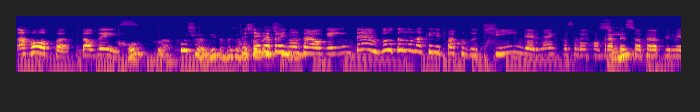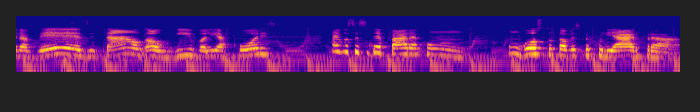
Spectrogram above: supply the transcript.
a roupa, talvez. Roupa? Poxa vida, mas a Você roupa chega vai pra tirar. encontrar alguém. É, voltando naquele papo do Tinder, né? Que você vai encontrar Sim. a pessoa pela primeira vez e tal, ao vivo ali a cores. Aí você se depara com um gosto talvez peculiar pra.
